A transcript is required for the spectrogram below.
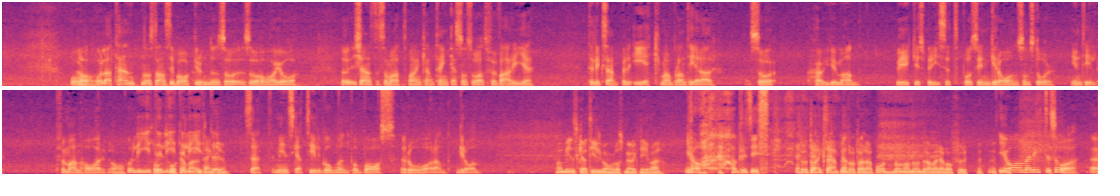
Och, Ja. och latent någonstans i bakgrunden så, så har jag, då känns det som att man kan tänka som så att för varje till exempel ek man planterar så höjer man virkespriset på sin gran som står intill. För man har Ja, på lite, så- lite, lite. Sätt minskat tillgången på basråvaran gran. Man minskar tillgången på smörknivar. Ja, precis. För att ta exempel från förra podden om någon undrar vad det var för. Ja, men lite så. Eh,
